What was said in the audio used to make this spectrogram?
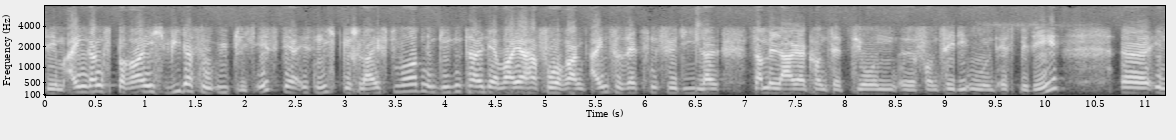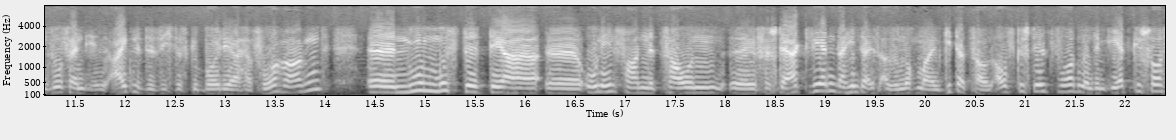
dem Eingangsbereich, wie das so üblich ist. Der ist nicht geschleift worden. Im Gegenteil, der war ja hervorragend einzusetzen für die La Sammellagerkonzeption äh, von CDU und SPD. Äh, insofern eignete sich das Gebäude ja hervorragend. Äh, nun musste der äh, ohnehin vorhandene Zaun äh, verstärkt werden. Dahinter ist also nochmal ein Gitterzaun aufgestellt worden und im Erdgeschoss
